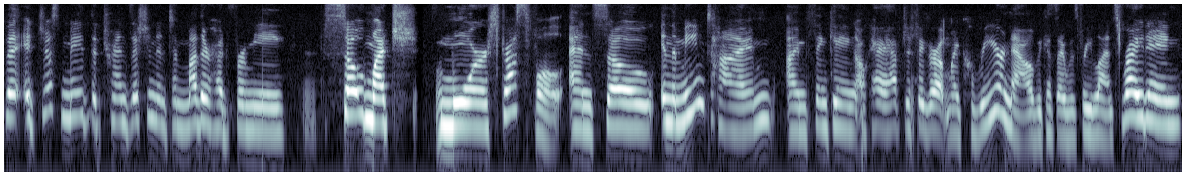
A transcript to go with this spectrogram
But it just made the transition into motherhood for me so much more stressful. And so in the meantime, I'm thinking, okay, I have to figure out my career now because I was freelance writing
